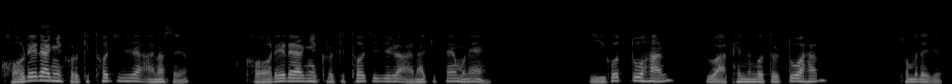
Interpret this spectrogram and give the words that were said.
거래량이 그렇게 터지지 않았어요. 거래량이 그렇게 터지지를 않았기 때문에 이것 또한 요 앞에 있는 것들 또한 전부 다 이제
